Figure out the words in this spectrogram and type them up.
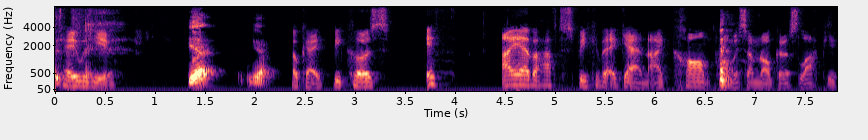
okay with you? Yeah, yeah. Okay, because if I ever have to speak of it again, I can't promise I'm not going to slap you.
